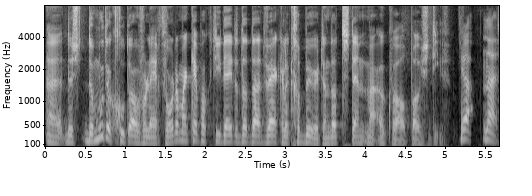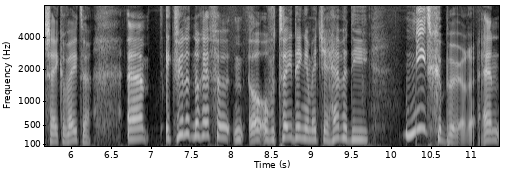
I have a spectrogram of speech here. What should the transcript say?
ja. dus er moet ook goed overlegd worden. Maar ik heb ook het idee dat dat daadwerkelijk gebeurt. En dat stemt me ook wel positief. Ja, nou zeker weten. Uh, ik wil het nog even over twee dingen met je hebben die niet gebeuren. En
